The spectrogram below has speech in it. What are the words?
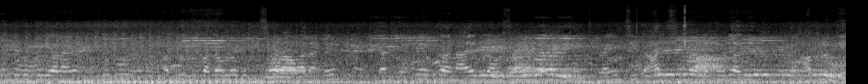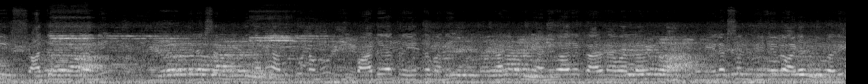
ముందుకు తీయాలని ముందుకు అభివృద్ధి పథంలోకి తీసుకురావాలంటే దానికి ఒకే ఒక్క నాయకుడు అవసరం గ్రహించి ఆది అది అభివృద్ధి సాధ్యమవుతుందని ఎలక్షన్ ముందుగానే అనుకున్నాము. ఈ పాదయాత్ర చేద్దామని. కానీ కొన్ని అనివార్య కారణాల వల్ల కొన్ని ఎలక్షన్ బిజీలో అడగడు పడి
